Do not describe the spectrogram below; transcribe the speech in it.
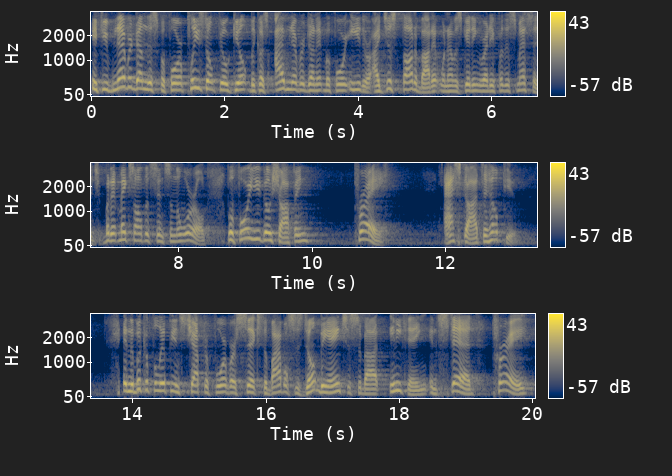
if you've never done this before, please don't feel guilt because I've never done it before either. I just thought about it when I was getting ready for this message, but it makes all the sense in the world. Before you go shopping, pray. Ask God to help you. In the book of Philippians, chapter 4, verse 6, the Bible says, Don't be anxious about anything. Instead, pray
